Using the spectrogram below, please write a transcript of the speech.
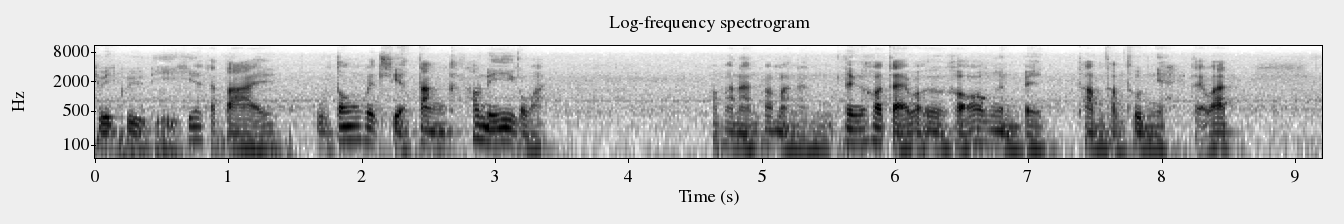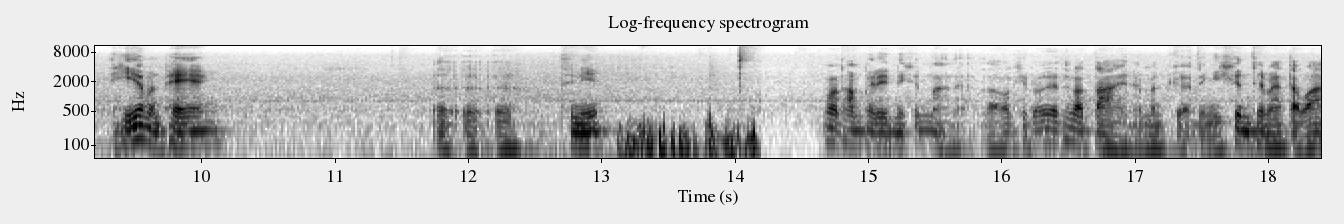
ชีวิตกูอยู่ดีที่จะตาย กูต้องไปเสียตังค์เท่านี้อีกวะประมาณนั้นประมาณนั้นซึ่งก็เข้าใจว่าเออเขาเอาเงินไปทำทำทุนไง แต่ว่าเฮียมันแพง เออเออเออทีนี้พอทำเพลย์นี้ขึ้นมาเนี่ยเราก็คิดว่าเออถ้าเราตายเนี่ยมันเกิดอย่างนี้ขึ้นใช่ไหมแต่ว่า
